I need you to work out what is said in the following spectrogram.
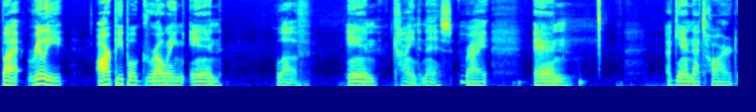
but really are people growing in love, in kindness, Mhm. right? And again, that's hard.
